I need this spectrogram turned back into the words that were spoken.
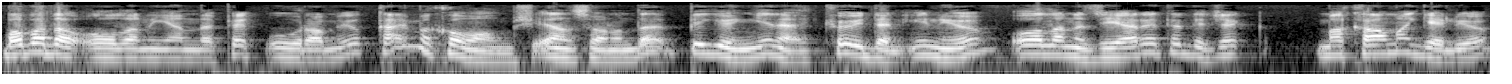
Baba da oğlanın yanında pek uğramıyor. Kaymakam olmuş en sonunda. Bir gün yine köyden iniyor. Oğlanı ziyaret edecek. Makama geliyor.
